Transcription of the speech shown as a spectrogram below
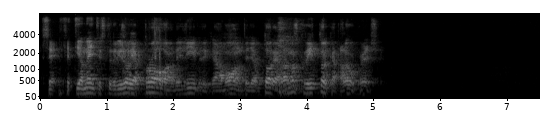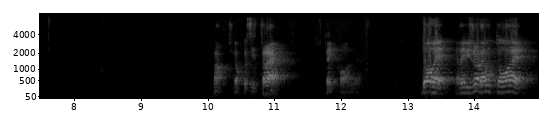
Se effettivamente questi revisori approvano dei libri che a monte gli autori avranno scritto, il catalogo cresce. No, ci sono questi tre stakeholder dove revisore e autore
